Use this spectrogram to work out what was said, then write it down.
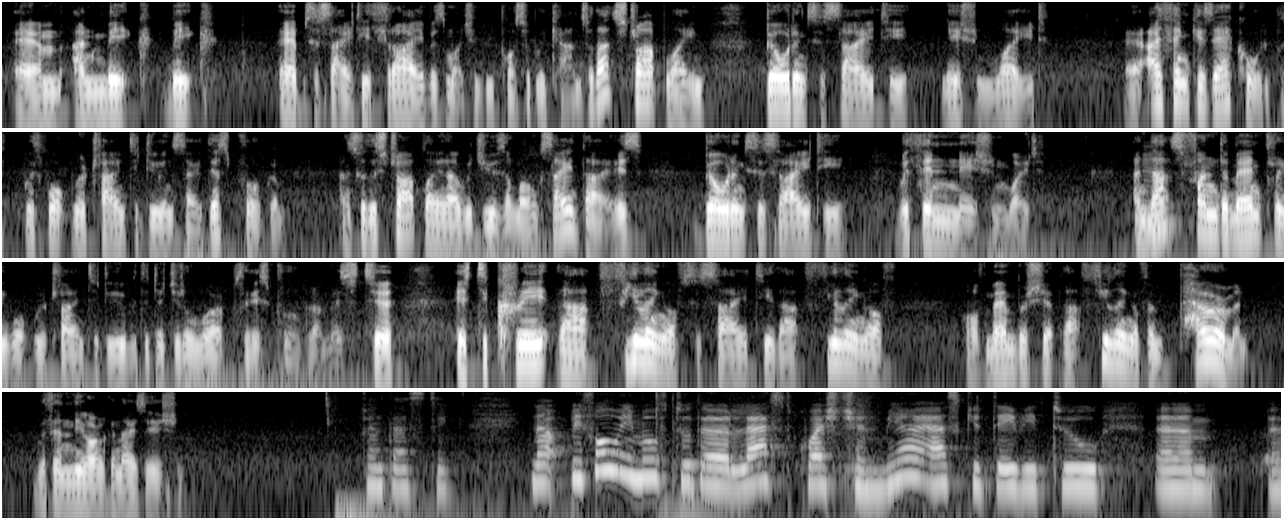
um, and make make uh, society thrive as much as we possibly can. So that strapline, building society nationwide, uh, I think is echoed with, with, what we're trying to do inside this program. And so the strapline I would use alongside that is building society within nationwide and mm. that's fundamentally what we're trying to do with the digital workplace program is to is to create that feeling of society that feeling of of membership that feeling of empowerment within the organization fantastic. Now before we move to the last question may i ask you david to um, uh,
